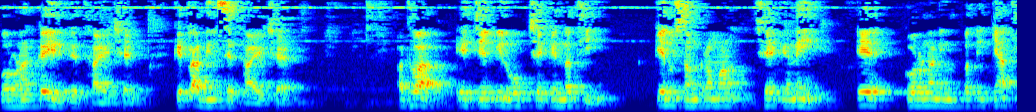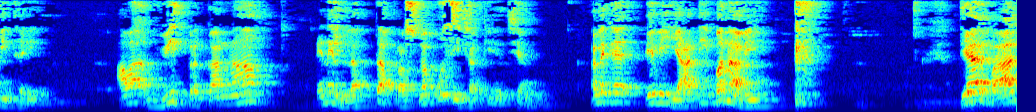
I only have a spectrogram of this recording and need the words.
કોરોના કઈ રીતે થાય છે? કેટલા દિવસે થાય છે? અથવા એ ચેપી રોગ છે કે નથી, કે એનું સંક્રમણ છે કે નહીં, એ કોરોનાની ઉત્પત્તિ ક્યાંથી થઈ? આવા વિવિધ પ્રકારના એને લગતા પ્રશ્ન પૂછી શકીએ છીએ. એટલે કે એવી યાદી બનાવી. ત્યારબાદ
